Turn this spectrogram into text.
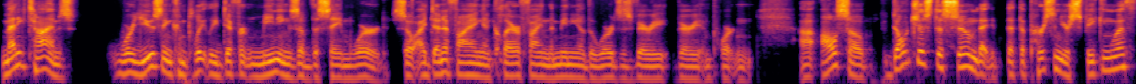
Many times, we're using completely different meanings of the same word. So identifying and clarifying the meaning of the words is very, very important. Uh, also, don't just assume that that the person you're speaking with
